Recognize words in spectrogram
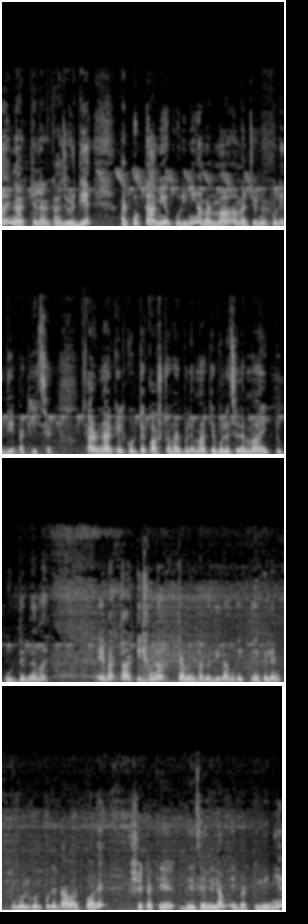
নয়, নারকেল আর গাজর দিয়ে, আর পুরটা আমিও করিনি, আমার মা আমার জন্য করে দিয়ে পাঠিয়েছে। কারণ নারকেল কুড়তে কষ্ট হয় বলে মাকে বলেছিলাম, মা, একটু পুর দেবে আমায়? এবার তো আর কিছু না, কেমনভাবে দিলাম দেখতেই পেলেন, গোল গোল করে দেওয়ার পরে সেটাকে ভেজে নিলাম, এবার তুলে নিয়ে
